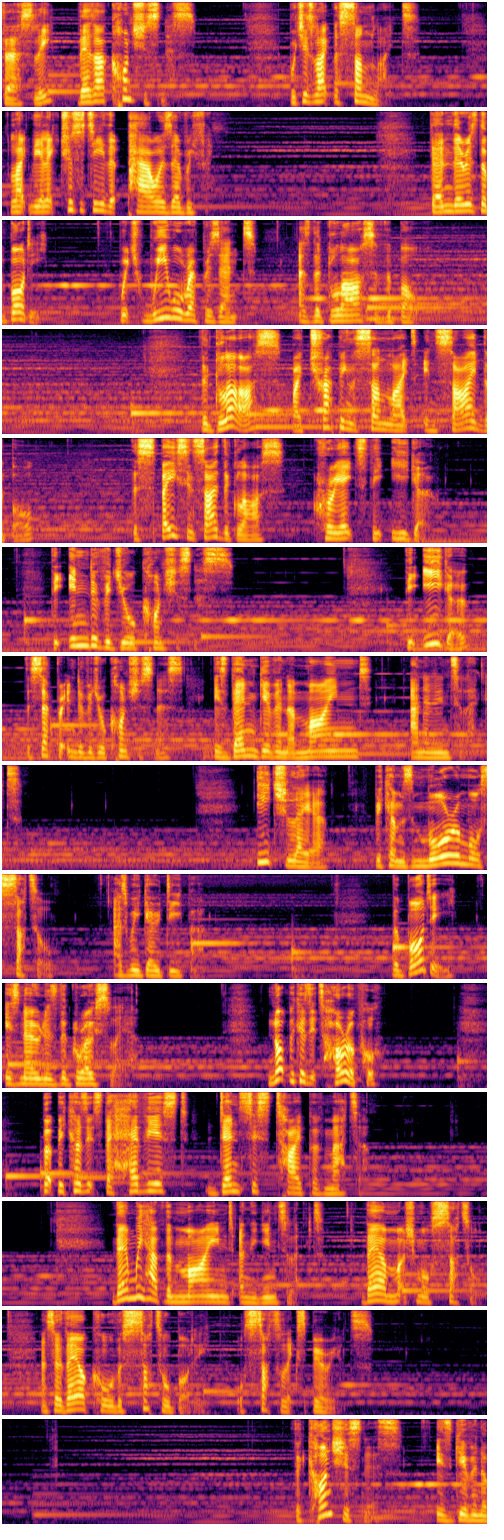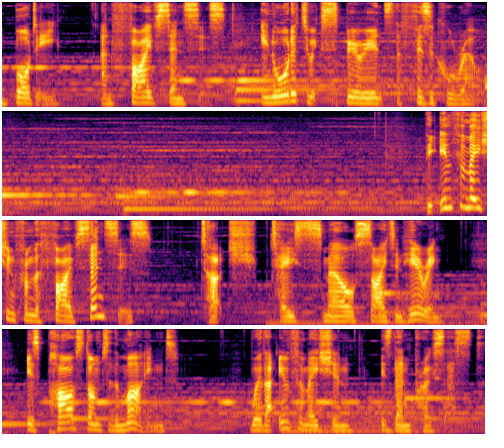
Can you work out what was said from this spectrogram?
Firstly, there's our consciousness, which is like the sunlight, like the electricity that powers everything. Then there is the body, which we will represent as the glass of the bowl. The glass, by trapping the sunlight inside the bowl, the space inside the glass creates the ego, the individual consciousness. The ego, the separate individual consciousness, is then given a mind and an intellect. Each layer becomes more and more subtle as we go deeper. The body is known as the gross layer, not because it's horrible, but because it's the heaviest, densest type of matter. Then we have the mind and the intellect. They are much more subtle, and so they are called the subtle body or subtle experience. The consciousness is given a body and five senses in order to experience the physical realm. The information from the five senses touch, taste, smell, sight, and hearing is passed on to the mind, where that information is then processed.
